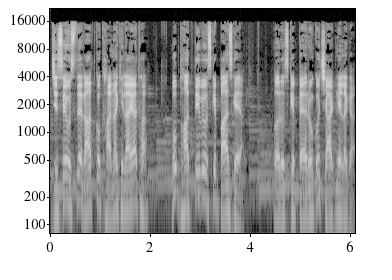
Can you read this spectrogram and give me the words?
जिसे उसने रात को खाना खिलाया था, वो भागते हुए उसके पास गया और उसके पैरों को चाटने लगा।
